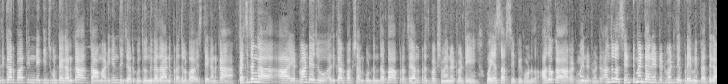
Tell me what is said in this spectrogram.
అధికార పార్టీని నెగ్గించుకుంటే కనుక తాము అడిగింది జరుగుతుంది కదా అని ప్రజలు భావిస్తే కనుక ఖచ్చితంగా ఆ అడ్వాంటేజ్ అధికార పక్షానికి ఉంటుంది తప్ప ప్రధాన ప్రతిపక్షమైనటువంటి వైఎస్ఆర్సీపీకి ఉండదు. అదొక రకమైనటువంటిది. అందులో సెంటిమెంట్ అనేటటువంటిది ఇప్పుడు ఏమి పెద్దగా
